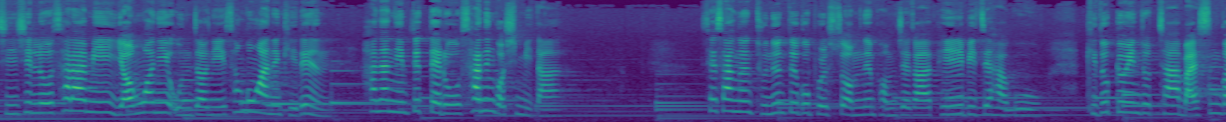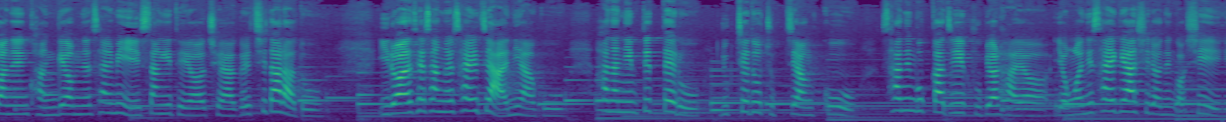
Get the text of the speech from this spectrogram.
진실로 사람이 영원히 온전히 성공하는 길은 하나님 뜻대로 사는 것입니다. 세상은 두 눈 뜨고 볼 수 없는 범죄가 비일비재하고 기독교인조차 말씀과는 관계없는 삶이 일상이 되어 죄악을 치달아도 이러한 세상을 살지 아니하고 하나님 뜻대로 육체도 죽지 않고 사는 곳까지 구별하여 영원히 살게 하시려는 것이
